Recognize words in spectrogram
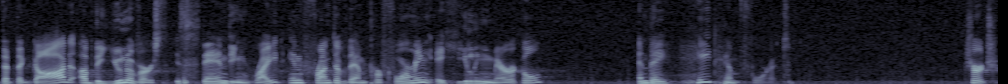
that the God of the universe is standing right in front of them performing a healing miracle and they hate him for it. Church,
